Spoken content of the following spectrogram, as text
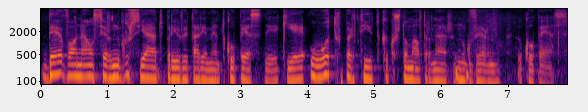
Deve ou não ser negociado prioritariamente com o PSD, que é o outro partido que costuma alternar no governo com o PS?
